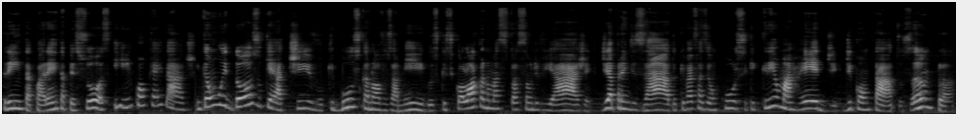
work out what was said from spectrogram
30, 40 pessoas e em qualquer idade. Então, o idoso que é ativo, que busca novos amigos, que se coloca numa situação de viagem, de aprendizado, que vai fazer um curso, que cria uma rede de contatos ampla,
